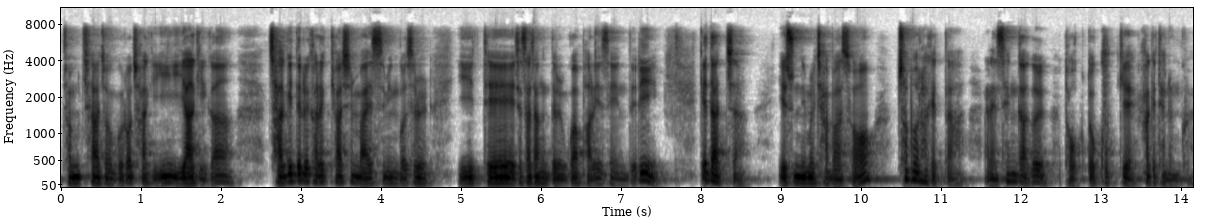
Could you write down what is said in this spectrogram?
점차적으로 자기 이 이야기가 자기들을 가르쳐 하신 말씀인 것을 이 대제사장들과 바리새인들이 깨닫자 예수님을 잡아서 처벌하겠다 라는 생각을 더욱더 굳게 하게 되는 거예요.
